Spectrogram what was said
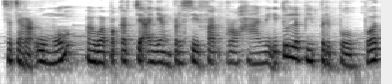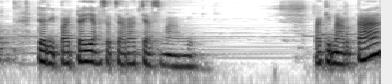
secara umum bahwa pekerjaan yang bersifat rohani itu lebih berbobot daripada yang secara jasmani. Bagi Marta,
